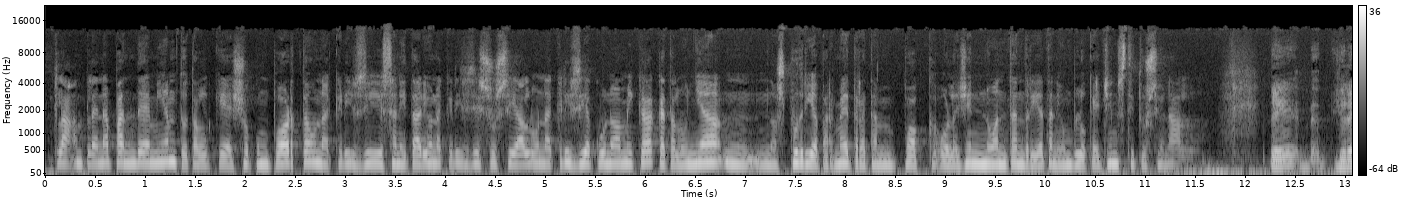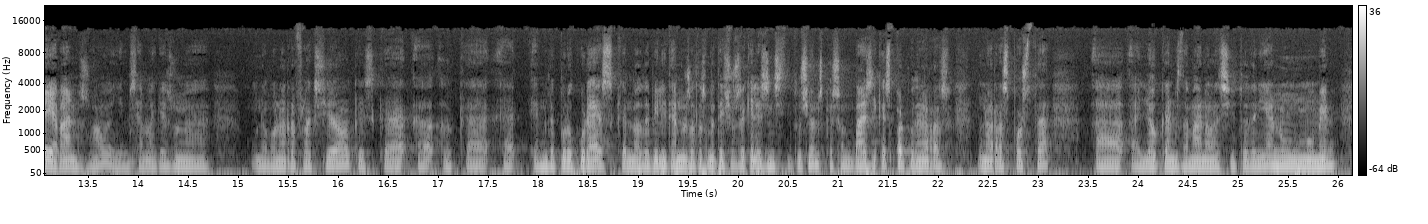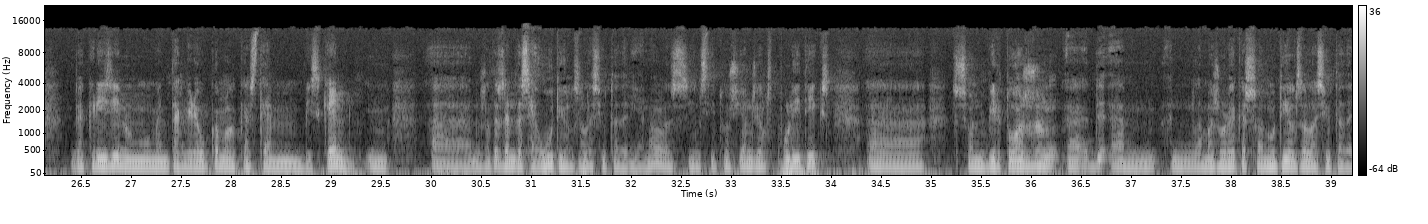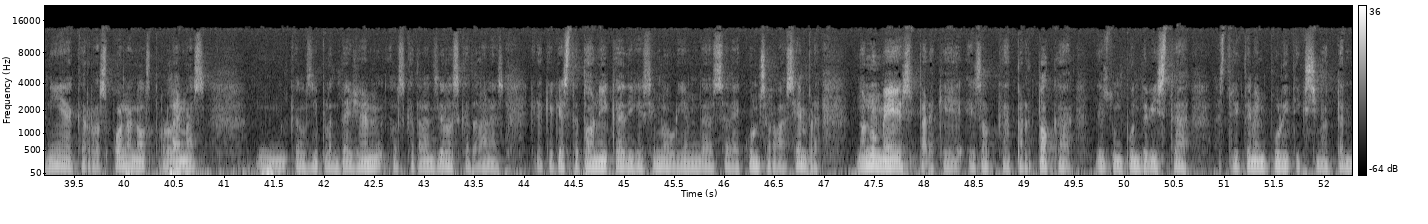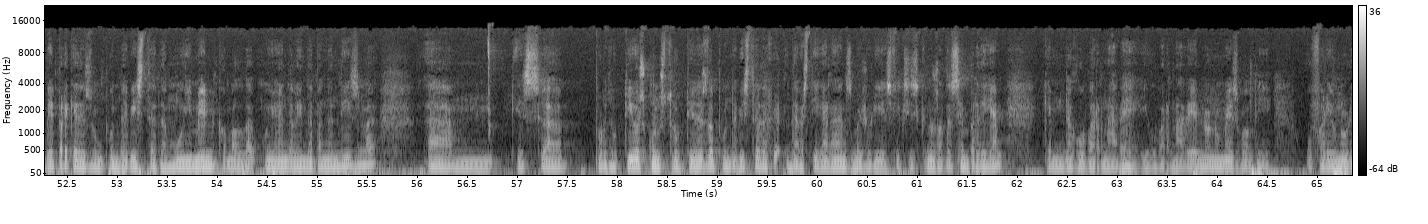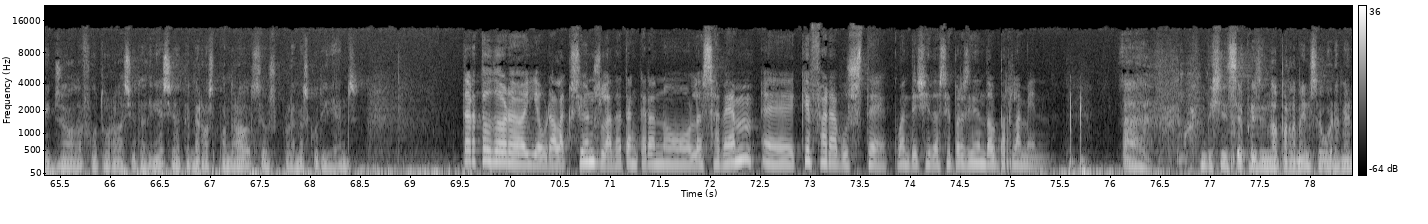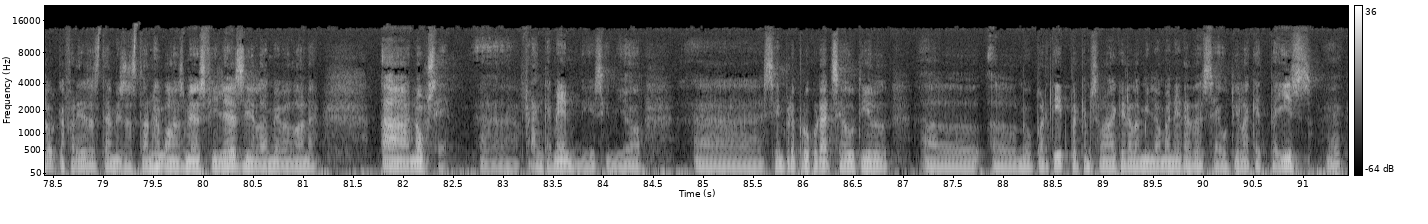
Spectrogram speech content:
clar, en plena pandèmia, amb tot el que això comporta, una crisi sanitària, una crisi social, una crisi econòmica, Catalunya no es podria permetre tampoc, o la gent no entendria tenir un bloqueig institucional. Bé, jo deia abans, no? i em sembla que és una, una bona reflexió, que és que eh, el que eh, hem de procurar és que no debilitem nosaltres mateixos aquelles institucions que són bàsiques per poder donar resposta a allò que ens demana la ciutadania en un moment de crisi, en un moment tan greu com el que estem visquent eh, nosaltres hem de ser útils a la ciutadania. No? Les institucions i els polítics eh, són virtuosos en, eh, en, en la mesura que són útils a la ciutadania, que responen als problemes mm, que els hi plantegen els catalans i les catalanes. Crec que aquesta tònica, diguéssim, l'hauríem de saber conservar sempre. No només perquè és el que pertoca des d'un punt de vista estrictament polític, sinó també perquè des d'un punt de vista de moviment com el de, moviment de l'independentisme eh, és eh, productives, constructives des del punt de vista d'investigar grans majories. Fixis que nosaltres sempre diguem que hem de governar bé, i governar bé no només vol dir oferir un horitzó de futur a la ciutadania, sinó també respondre als seus problemes quotidians. Tard o d'hora hi haurà eleccions, la data encara no la sabem. Eh, què farà vostè quan deixi de ser president del Parlament? Uh, quan deixi de ser president del Parlament segurament el que faré és estar més estona amb les meves filles i la meva dona. Uh, no ho sé, uh, francament, diguéssim, jo eh, sempre he procurat ser útil al, al meu partit perquè em semblava que era la millor manera de ser útil a aquest país eh?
